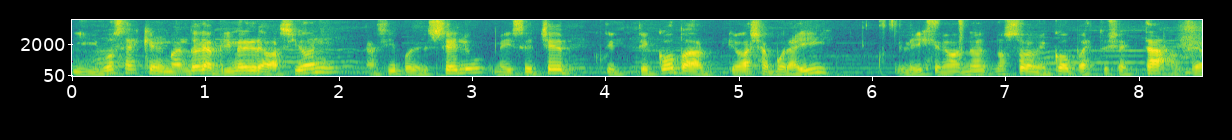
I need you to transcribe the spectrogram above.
Y vos sabés que me mandó la primera grabación, así por el celu, me dice, che, ¿te, copa que vaya por ahí? Y le dije, no, no, no solo me copa, esto ya está, o sea,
